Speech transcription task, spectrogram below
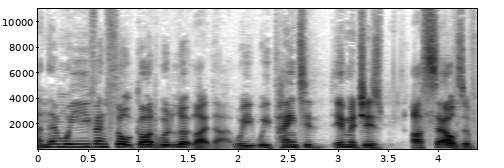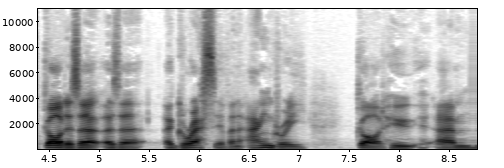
and then we even thought God would look like that. We, we painted images ourselves of God as a, as a aggressive and angry God who um,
